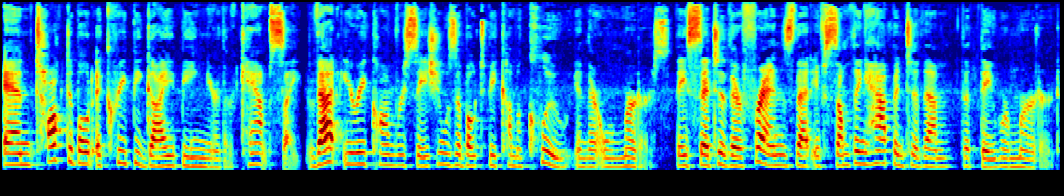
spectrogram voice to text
and talked about a creepy guy being near their campsite. That eerie conversation was about to become a clue in their own murders. They said to their friends that if something happened to them, that they were murdered.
